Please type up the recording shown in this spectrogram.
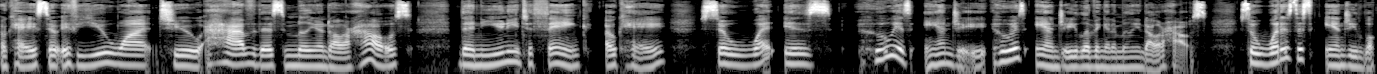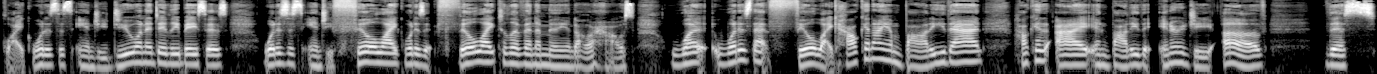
Okay, so if you want to have this million dollar house, then you need to think, okay, so what is who is Angie? Who is Angie living in a million dollar house? So, what does this Angie look like? What does this Angie do on a daily basis? What does this Angie feel like? What does it feel like to live in a million dollar house? What what does that feel like? How can I embody that? How can I embody the energy of this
